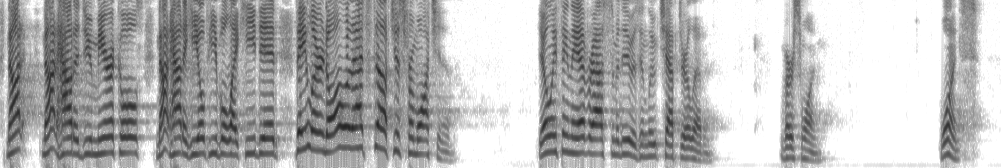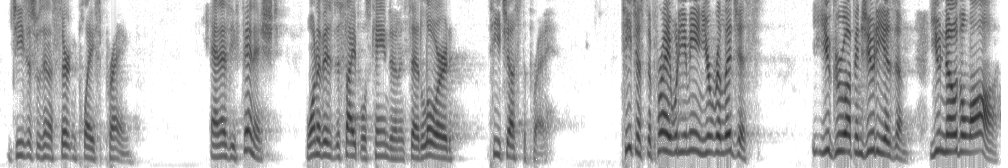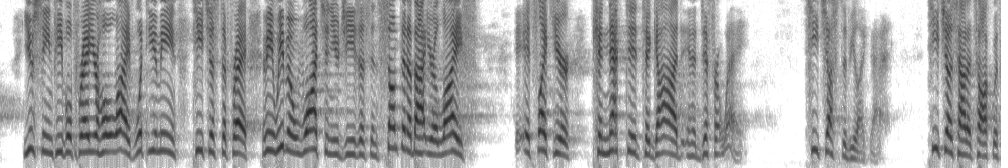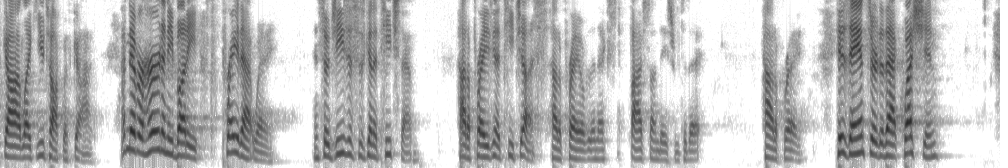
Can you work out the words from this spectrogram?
Not, not how to do miracles, not how to heal people like he did. They learned all of that stuff just from watching him. The only thing they ever asked him to do is in Luke chapter 11, verse 1. Once, Jesus was in a certain place praying. And as he finished, one of his disciples came to him and said, Lord, teach us to pray. Teach us to pray. What do you mean? You're religious. You grew up in Judaism. You know the law. You've seen people pray your whole life. What do you mean? Teach us to pray. I mean, we've been watching you, Jesus, and something about your life it's like you're connected to God in a different way. Teach us to be like that. Teach us how to talk with God like you talk with God. I've never heard anybody pray that way. And so Jesus is going to teach them how to pray. He's going to teach us how to pray over the next five Sundays from today. How to pray. His answer to that question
